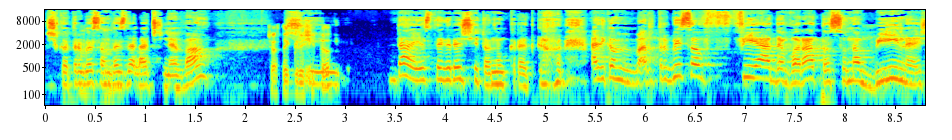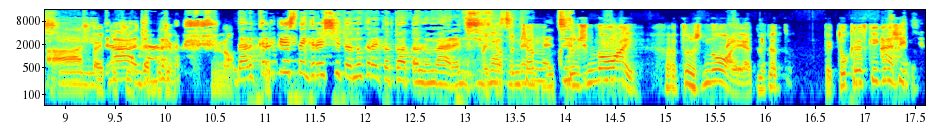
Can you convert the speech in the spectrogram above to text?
și că trebuie să înveți de la cineva. Și asta e greșită? Și Da, este greșită, nu cred că. Adică ar trebui să fie adevărată, sună bine și. A, stai da, puțin, dar, puțin. No. dar cred că este greșită, nu cred că toată lumea are păi atunci, atunci nu ai. Atunci nu ai. Atunci, pe păi tu crezi că e greșit. Deci,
